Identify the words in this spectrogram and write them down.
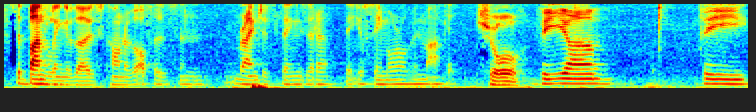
it's a bundling of those kind of offers and range of things that are that you'll see more of in market. Sure. The um, the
